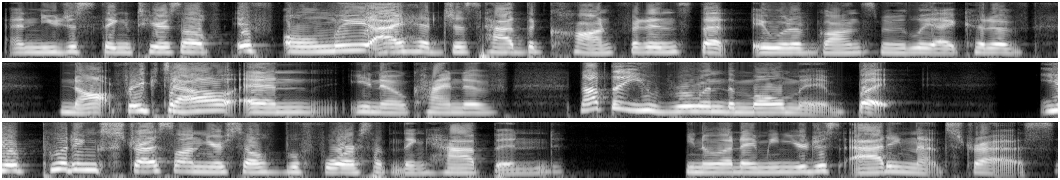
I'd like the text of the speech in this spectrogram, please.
And you just think to yourself, if only I had just had the confidence that it would have gone smoothly, I could have not freaked out and, you know, kind of not that you ruined the moment, but you're putting stress on yourself before something happened. You know what I mean? You're just adding that stress.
